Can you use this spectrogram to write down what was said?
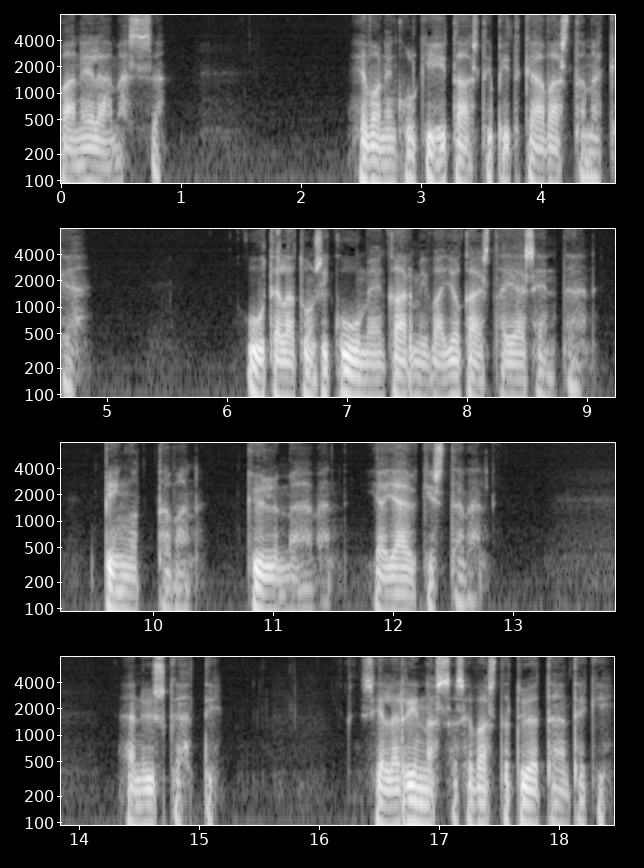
vaan elämässä. Hevonen kulki hitaasti pitkää vastamäkeä. Uutela tunsi kuumeen karmiva jokaista jäsentään, pingottavan, kylmäävän, ja jäykistävän. Hän yskähti. Siellä rinnassa se vasta työtään teki,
